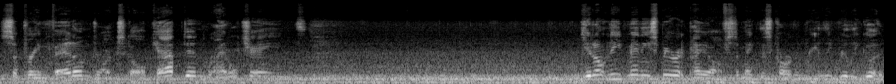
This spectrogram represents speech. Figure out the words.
Supreme Phantom, Drogskol Captain, Rattlechains, you don't need many spirit payoffs to make this card really, really good.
